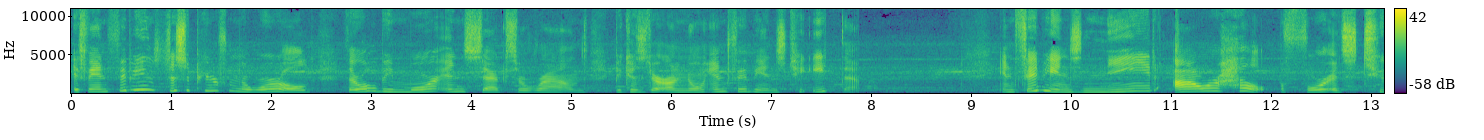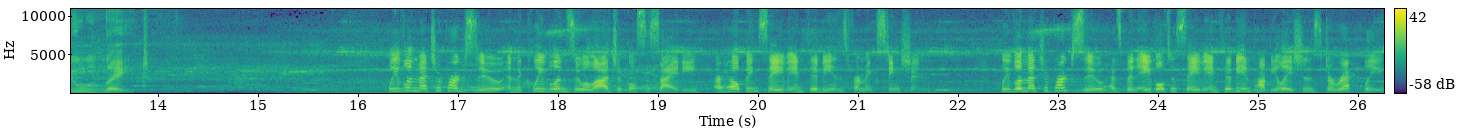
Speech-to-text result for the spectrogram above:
If amphibians disappear from the world, there will be more insects around because there are no amphibians to eat them. Amphibians need our help before it's too late. Cleveland Metroparks Zoo and the Cleveland Zoological Society are helping save amphibians from extinction. Cleveland Metroparks Zoo has been able to save amphibian populations directly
